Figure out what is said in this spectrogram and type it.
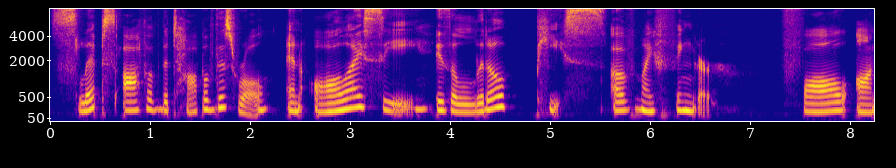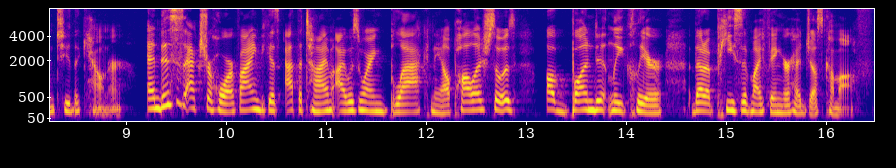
slips off of the top of this roll, and all I see is a little piece of my finger fall onto the counter. And this is extra horrifying because at the time I was wearing black nail polish, so it was abundantly clear that a piece of my finger had just come off.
